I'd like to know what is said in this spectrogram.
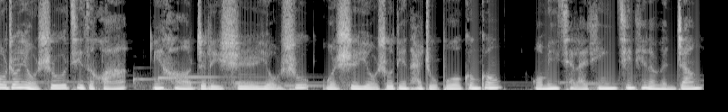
腹中有书季子华，你好，这里是有书，我是有书电台主播公公，我们一起来听今天的文章。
